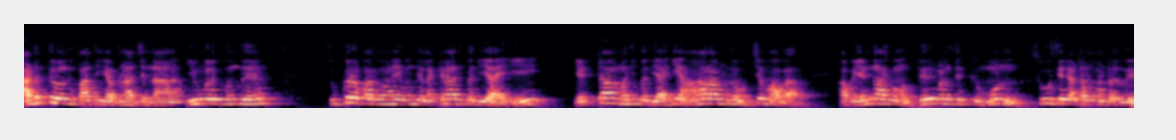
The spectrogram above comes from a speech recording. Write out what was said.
அடுத்து வந்து பாத்தீங்க அப்படின்னாச்சுன்னா இவங்களுக்கு வந்து சுக்கிர பகவானே வந்து லக்னாதிபதியாகி எட்டாம் அதிபதியாகி ஆறாம் இடத்துல உச்சமாவார். அப்போ என்ன ஆகும் திருமணத்திற்கு முன் சூசைட் அட்டன் பண்றது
